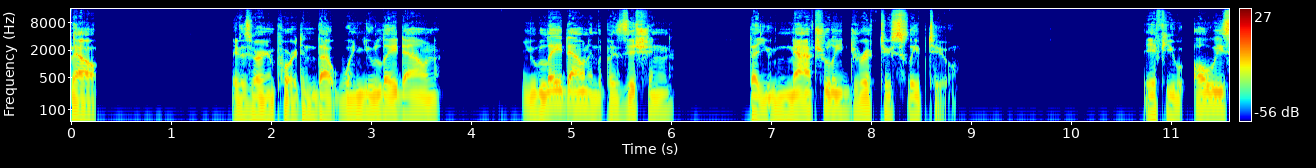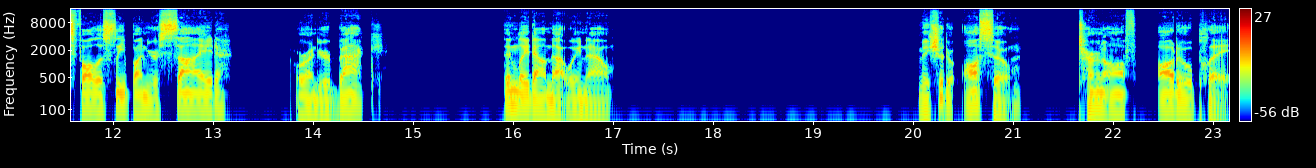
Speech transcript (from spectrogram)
Now, it is very important that when you lay down, you lay down in the position that you naturally drift to sleep to. If you always fall asleep on your side or on your back, then lay down that way now. Make sure to also turn off autoplay.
